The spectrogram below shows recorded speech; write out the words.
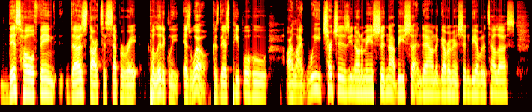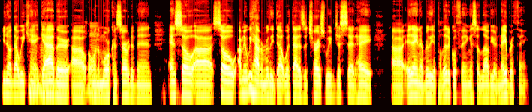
this whole thing does start to separate politically as well because there's people who are like, we churches, you know what I mean, should not be shutting down. The government shouldn't be able to tell us, you know, that we can't mm-hmm. gather uh, mm-hmm. on the more conservative end. And so, uh, so I mean, we haven't really dealt with that as a church. We've just said, hey, uh, it ain't a really a political thing; it's a love your neighbor thing.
